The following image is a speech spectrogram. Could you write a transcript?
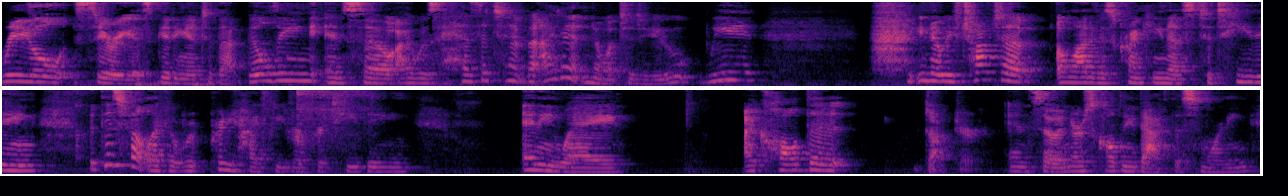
real serious getting into that building. And so I was hesitant, but I didn't know what to do. We, you know, we've chalked up a lot of his crankiness to teething, but this felt like a pretty high fever for teething. Anyway, I called the doctor. And so a nurse called me back this morning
